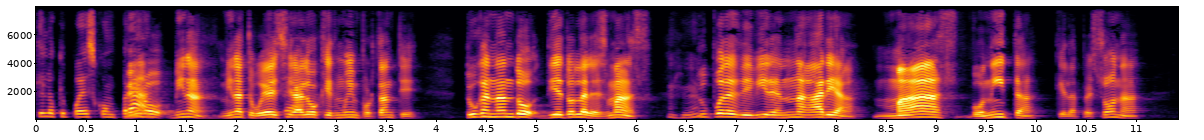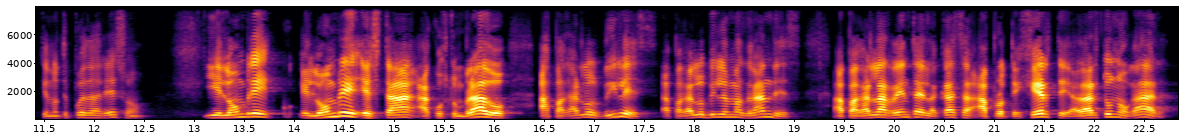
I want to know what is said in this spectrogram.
que lo que puedes comprar. Pero mira, mira, te voy a decir algo que es muy importante. Tú ganando 10 dólares más, tú puedes vivir en una área más bonita que la persona que no te puede dar eso. Y el hombre, el hombre está acostumbrado a pagar los biles, a pagar los biles más grandes, a pagar la renta de la casa, a protegerte, a darte un hogar.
